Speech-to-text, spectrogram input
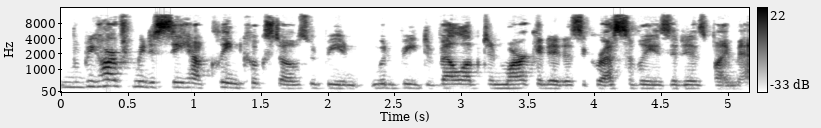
would be hard for me to see how clean cook stoves would be would be developed and marketed as aggressively as it is by men.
